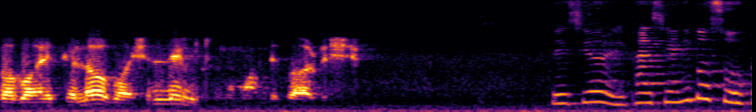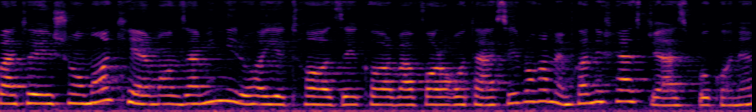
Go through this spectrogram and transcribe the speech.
و با اطلاع باشه نمی‌تونه ماندگار بشه. بسیار پس یعنی با صحبت های شما کرمان زمین نیروهای تازه کار و فارغ و تحصیل رو هم امکانش هست جذب بکنه؟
